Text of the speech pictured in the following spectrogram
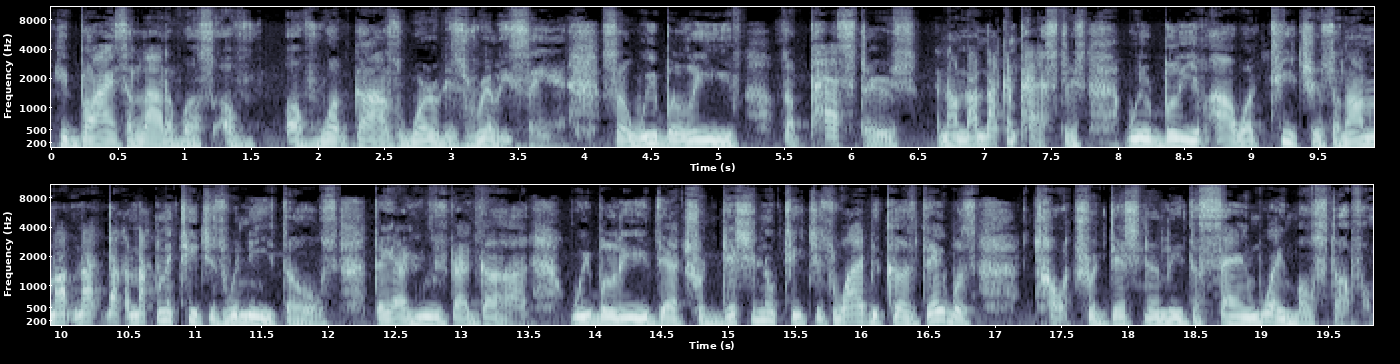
He blinds a lot of us of of what God's word is really saying. So we believe the pastors, and I'm not knocking pastors, we believe our teachers, and I'm not, not, not knocking the teachers, we need those. They are used by God. We believe they're traditional teachers. Why? Because they was taught traditionally the same way, most of them.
